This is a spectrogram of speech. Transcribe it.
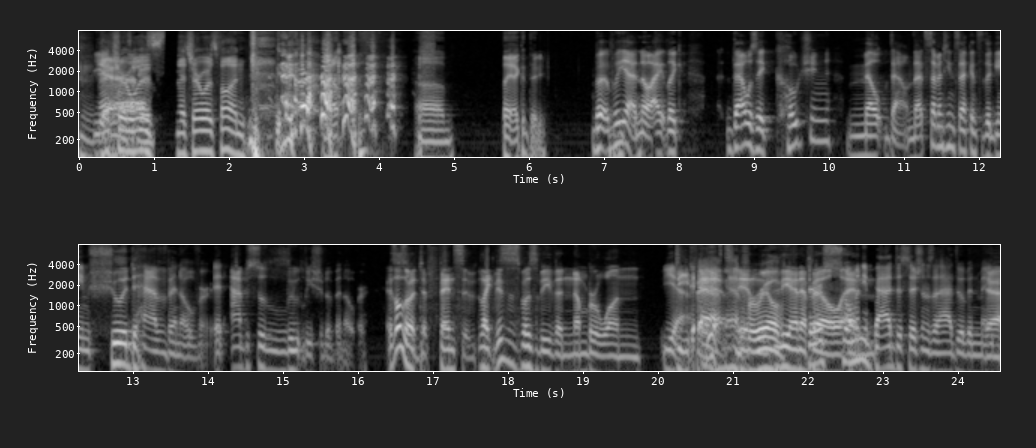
yeah, that sure was. That sure was fun. Yep. um, but yeah, continue. But but yeah, no, I like that was a coaching meltdown. That 17 seconds of the game should have been over. It absolutely should have been over. It's also a defensive. Like this is supposed to be the number one, Yeah. defense Yeah, man, in for real. the NFL. There's so and- many bad decisions that had to have been made Yeah.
